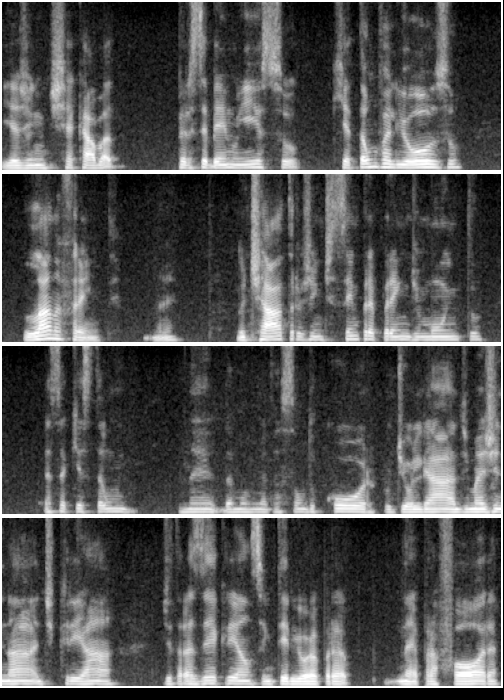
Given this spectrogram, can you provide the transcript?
e a gente acaba percebendo isso que é tão valioso lá na frente, né? No teatro a gente sempre aprende muito essa questão né, da movimentação do corpo, de olhar, de imaginar, de criar, de trazer a criança interior para né, para fora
